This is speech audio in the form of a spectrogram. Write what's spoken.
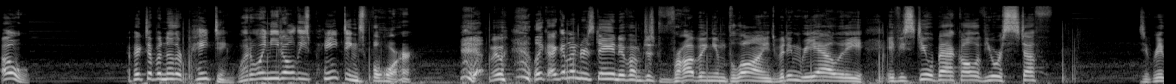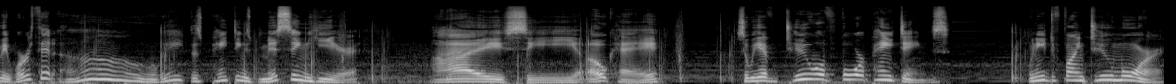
Oh, I picked up another painting. What do I need all these paintings for? Like, I can understand if I'm just robbing him blind, but in reality, if you steal back all of your stuff, is it really worth it? Oh, wait, this painting's missing here. I see, okay. So we have two of four paintings. We need to find two more,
